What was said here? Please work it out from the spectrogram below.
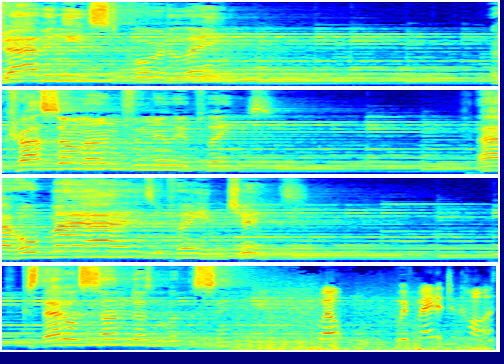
Driving east to Coeur d'Alene Across some unfamiliar place I hope my eyes are playing tricks Cause that old sun doesn't look the same Well, we've made it to Kos.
